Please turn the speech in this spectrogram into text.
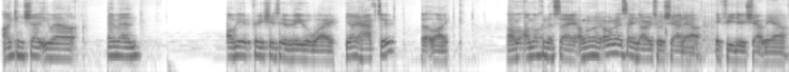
I can shout you out. Hey man, I'll be appreciative either way. You don't have to, but like, I'm, I'm not gonna say I'm gonna I'm gonna say no to a shout out if you do shout me out.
